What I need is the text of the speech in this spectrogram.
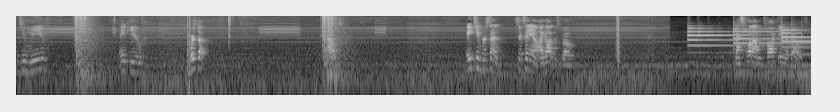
Did you leave? Thank you. Where's the... Out. 18%. 6 a.m. I got this, bro. That's what I'm talking about.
